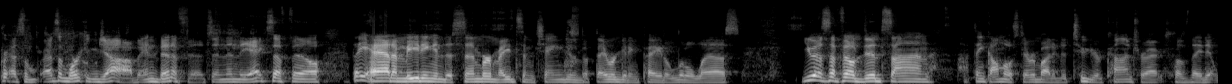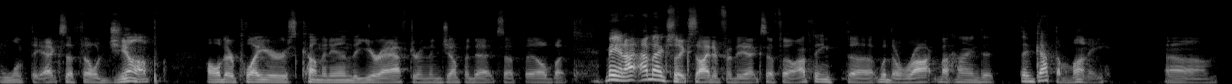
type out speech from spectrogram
that's a that's a working job and benefits. And then the XFL, they had a meeting in December, made some changes, but they were getting paid a little less. USFL did sign, I think, almost everybody to two year contracts because they didn't want the XFL jump all their players coming in the year after and then jumping to XFL. But man, I, I'm actually excited for the XFL. I think the, with the Rock behind it, they've got the money. Um,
